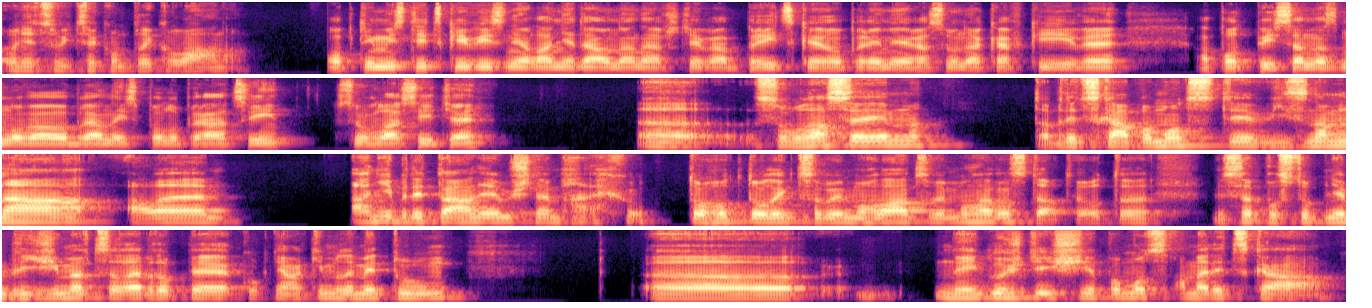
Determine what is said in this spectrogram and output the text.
o něco více komplikováno. Optimisticky vyzněla nedávna návštěva britského premiéra Sunaka v Kyjeve a podpísaná zmluva o obrannej spolupráci. Souhlasíte? Uh, souhlasím. Ta britská pomoc je významná, ale ani Británie už nemá jako toho tolik, co by mohla, co by mohla rozdat. Jo? To, my se postupně blížíme v celé Evropě jako k nějakým limitům. Uh, nejdůležitější je pomoc americká.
